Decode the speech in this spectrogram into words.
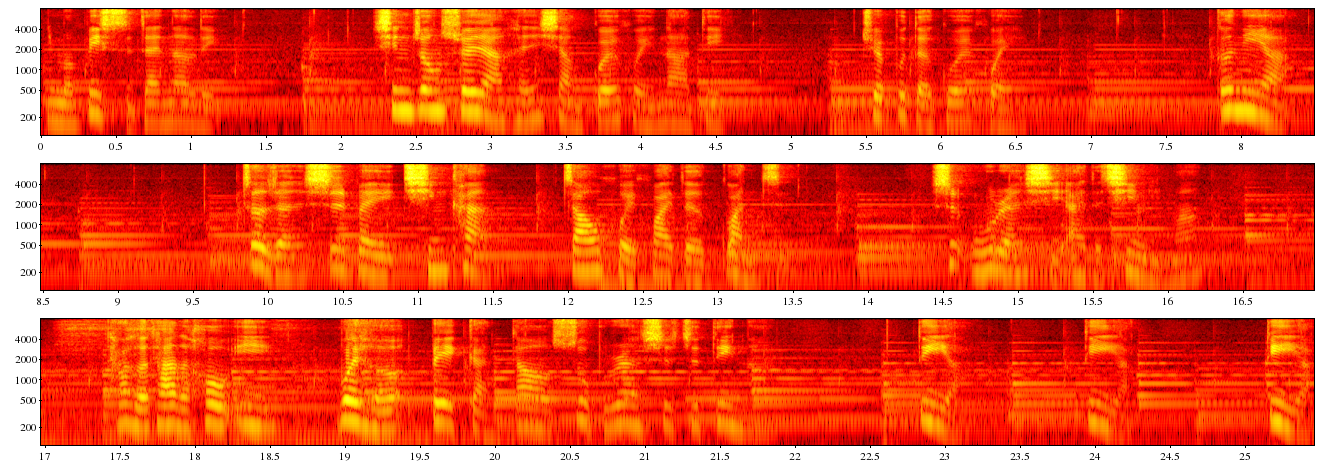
你们必死在那里。心中虽然很想归回那地，却不得归回。哥尼亚，这人是被轻看、遭毁坏的罐子，是无人喜爱的器皿吗？他和他的后裔为何被赶到素不认识之地呢？地呀，地呀，地呀！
